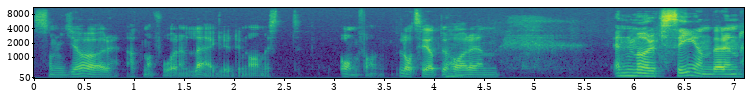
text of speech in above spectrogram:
som gör att man får en lägre dynamiskt omfång. Låt säga att du har en, en mörk scen där en,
